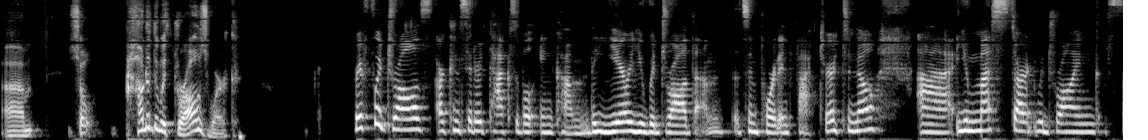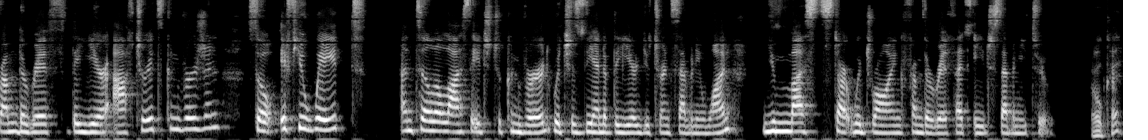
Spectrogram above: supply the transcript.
Um, so how do the withdrawals work? RIF withdrawals are considered taxable income the year you withdraw them. That's an important factor to know. Uh, you must start withdrawing from the RIF the year after its conversion. So if you wait until the last age to convert, which is the end of the year you turn 71, you must start withdrawing from the RIF at age 72. Okay.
